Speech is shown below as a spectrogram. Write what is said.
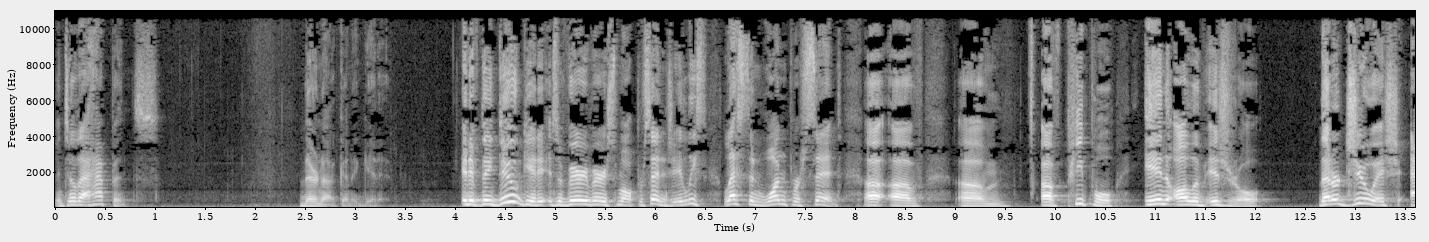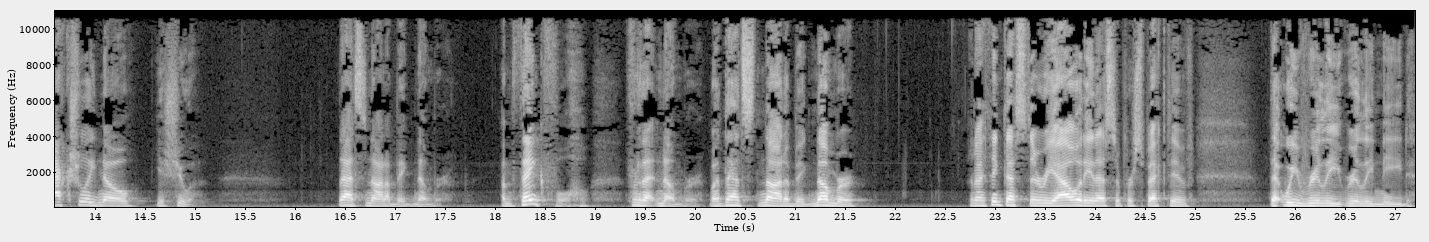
Until that happens, they're not going to get it. And if they do get it, it's a very, very small percentage. At least less than 1% uh, of, um, of people in all of Israel that are Jewish actually know Yeshua. That's not a big number. I'm thankful for that number, but that's not a big number. And I think that's the reality, that's the perspective that we really, really need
